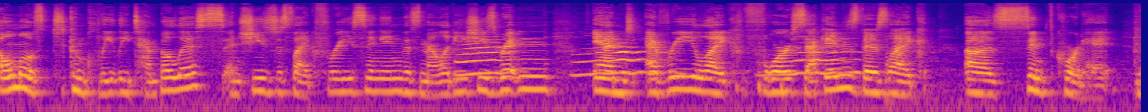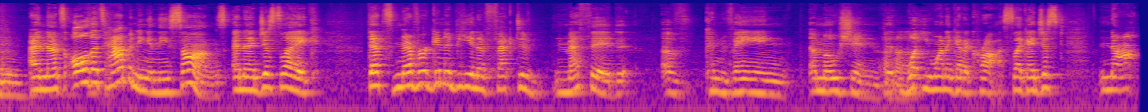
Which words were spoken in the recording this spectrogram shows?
almost completely tempoliess, and she's just like free singing this melody she's written, and every like four seconds there's like a synth chord hit. And that's all that's happening in these songs. And i just like that's never going to be an effective method of conveying emotion that what you want to get across like i just not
